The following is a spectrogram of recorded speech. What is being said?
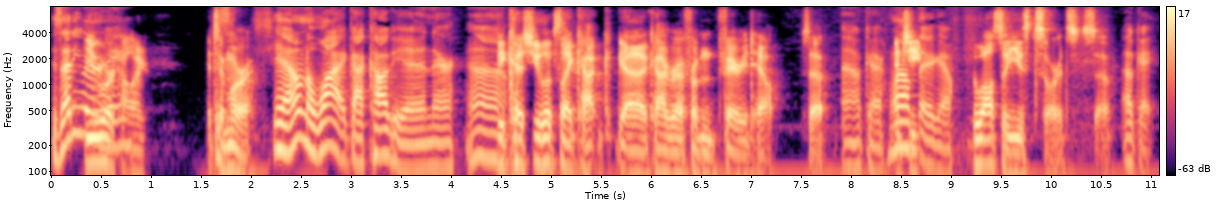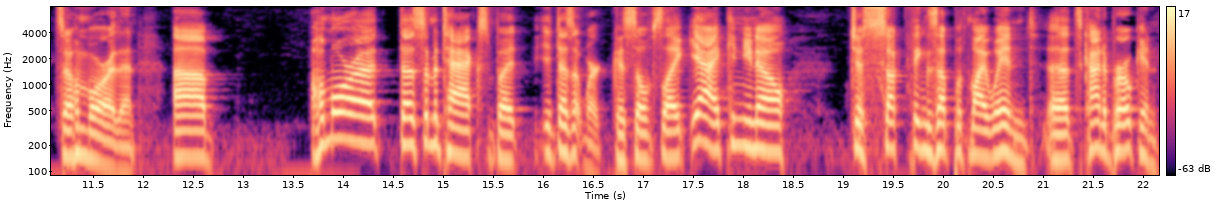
Is that even you were name? calling her. It's Is- Amura Yeah, I don't know why I got Kaguya in there. Uh, because she looks like Ka- uh, Kagura from Fairy Tail. So okay, well she- there you go. who also used swords. So Okay, so Homura then. Uh, Homura does some attacks, but it doesn't work because Sylph's like, yeah, I can, you know, just suck things up with my wind. Uh, it's kind of broken,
